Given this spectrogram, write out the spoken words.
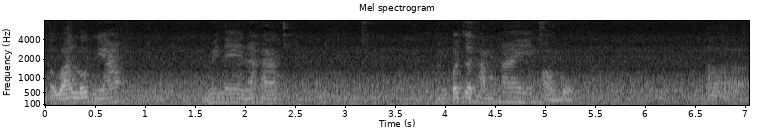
แต่ว่ารสเนี้ย ไม่แน่นะคะ มันก็จะทำให้ห่อหมกเอ่อ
